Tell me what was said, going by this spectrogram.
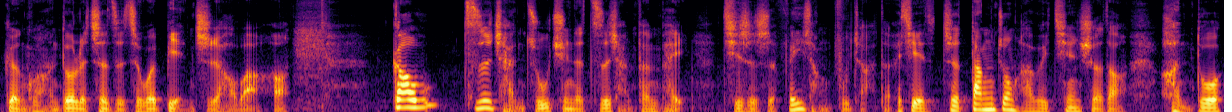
更何况很多的车子只会贬值，好不好？哈，高资产族群的资产分配其实是非常复杂的，而且这当中还会牵涉到很多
